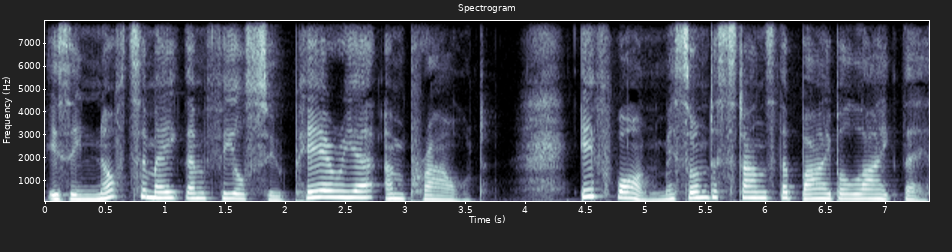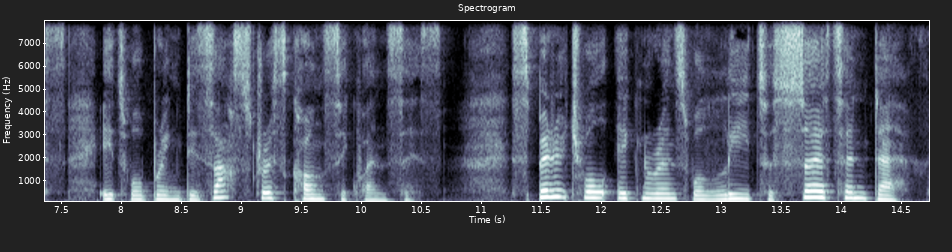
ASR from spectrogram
is enough to make them feel superior and proud. If one misunderstands the Bible like this, it will bring disastrous consequences. Spiritual ignorance will lead to certain death.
